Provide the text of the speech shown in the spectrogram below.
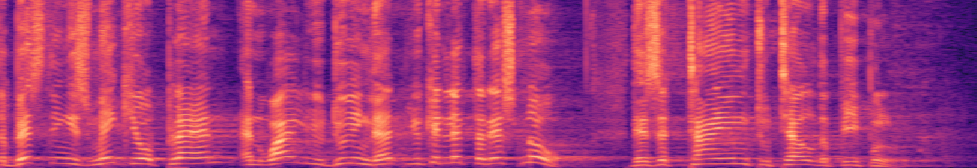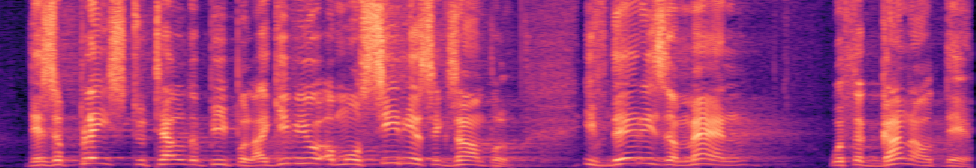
The best thing is make your plan, and while you're doing that, you can let the rest know. There's a time to tell the people. There's a place to tell the people. I give you a more serious example. If there is a man with a gun out there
